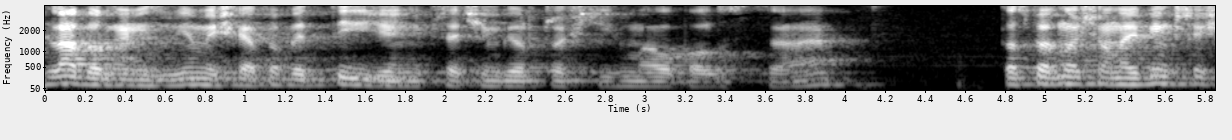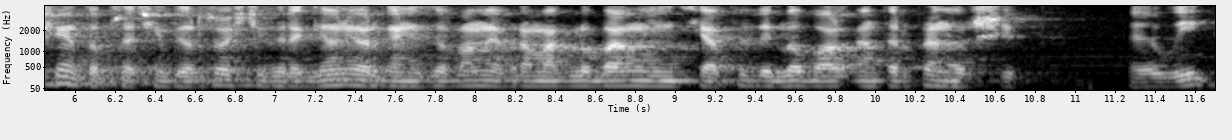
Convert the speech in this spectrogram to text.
lat organizujemy Światowy Tydzień Przedsiębiorczości w Małopolsce. To z pewnością największe święto przedsiębiorczości w regionie, organizowane w ramach globalnej inicjatywy Global Entrepreneurship Week.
